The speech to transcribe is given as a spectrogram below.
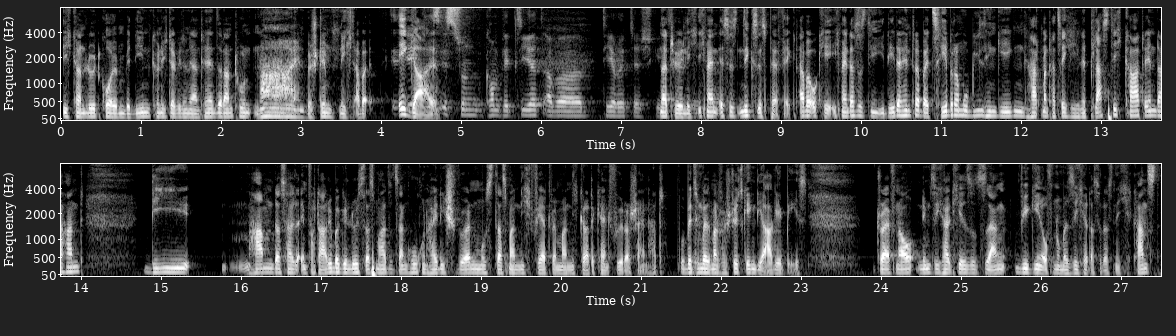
ich kann Lötkolben bedienen, könnte ich da wieder eine Antenne dran tun? Nein, bestimmt nicht, aber egal. Es ist schon kompliziert, aber theoretisch geht Natürlich, ich meine, es ist nichts ist perfekt, aber okay, ich meine, das ist die Idee dahinter. Bei Zebramobil hingegen hat man tatsächlich eine Plastikkarte in der Hand, die haben das halt einfach darüber gelöst, dass man halt sozusagen hoch und heilig schwören muss, dass man nicht fährt, wenn man nicht gerade keinen Führerschein hat. Beziehungsweise man verstößt gegen die AGBs. DriveNow nimmt sich halt hier sozusagen, wir gehen auf Nummer sicher, dass du das nicht kannst.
